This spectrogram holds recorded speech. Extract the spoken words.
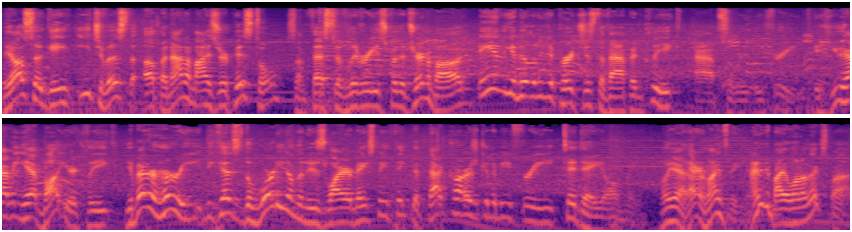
they also gave each of us the Up pistol, some festive liveries for the Chernobog, and the ability to purchase the Vapid Clique absolutely free. If you haven't yet bought your Clique, you better hurry because the wording on the newswire makes me think that that car is going to be free today only. Oh yeah, that reminds me, I need to buy one on Xbox.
